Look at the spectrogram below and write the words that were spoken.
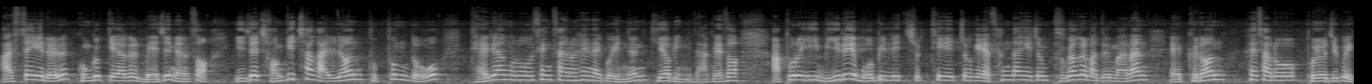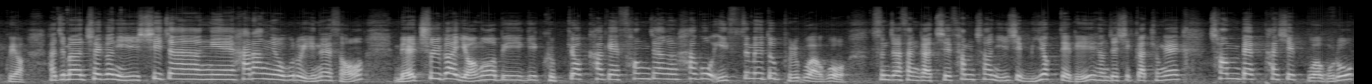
assy를 공급 계약을 맺으면서 이제 전기차 관련 부품도 대량으로 생산을 해내고 있는 기업입니다. 그래서 앞으로 이 미래 모빌리티 쪽에 상당히 좀 부각을 받을 만한 예, 그런 회사로 보여지고 있고요. 하지만 최근 이 시장의 하락력으로 인해서 매출과 영업이익이 급격하게 성장을 하고 있음에도 불구하고 순자산 가치 3,022억 대비 현재 시가총액 1,189억으로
